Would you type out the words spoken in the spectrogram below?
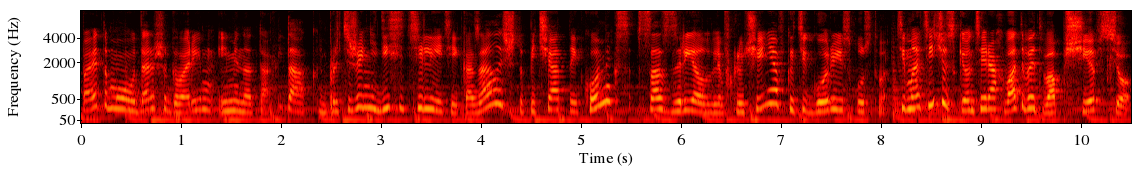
Поэтому дальше говорим именно так. Итак, на протяжении десятилетий казалось, что печатный комикс созрел для включения в категорию искусства. Тематически он теперь охватывает вообще все.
